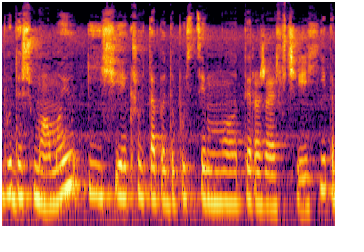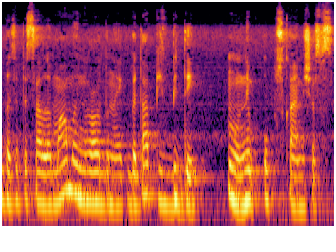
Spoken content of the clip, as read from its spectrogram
Будеш мамою, і ще якщо в тебе, допустимо, ти рожаєш в Чехії, тебе записали мамою, ну але вона якби да, півбіди. Ну, не опускаємо зараз все.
